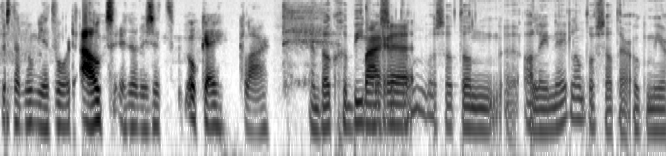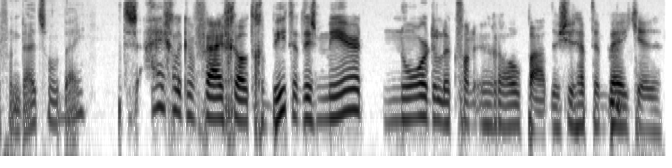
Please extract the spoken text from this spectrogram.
Dus dan noem je het woord oud en dan is het oké, klaar. En welk gebied Maar, was dat eh, dan? Was dat dan eh, alleen Nederland of zat daar ook meer van Duitsland bij? Het is eigenlijk een vrij groot gebied. Het is meer noordelijk van Europa. Dus je hebt een beetje,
